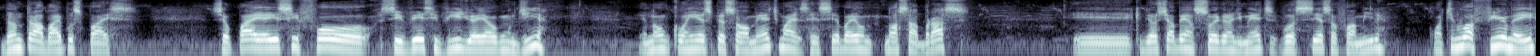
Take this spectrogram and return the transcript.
dando trabalho para os pais. Seu pai aí, se for, se ver esse vídeo aí algum dia, eu não conheço pessoalmente, mas receba aí o nosso abraço. E que Deus te abençoe grandemente, você e sua família. Continua firme aí,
